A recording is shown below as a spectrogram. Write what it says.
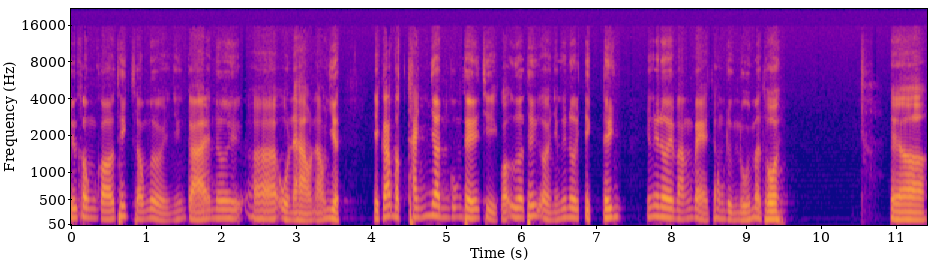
chứ không có thích sống ở những cái nơi uh, ồn ào náo nhiệt. Thì các bậc thánh nhân cũng thế chỉ có ưa thích ở những cái nơi tịch tinh những cái nơi vắng vẻ trong rừng núi mà thôi. Thì, uh,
